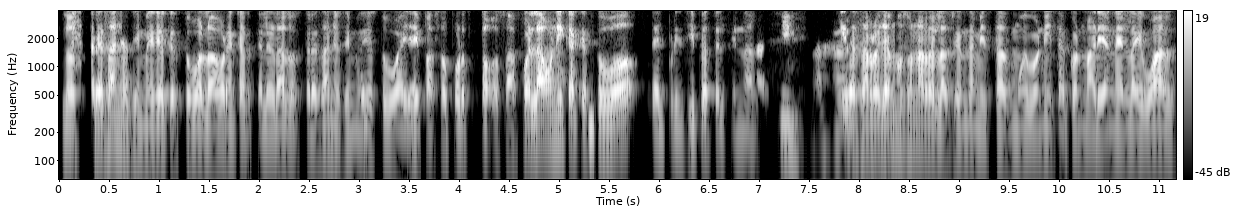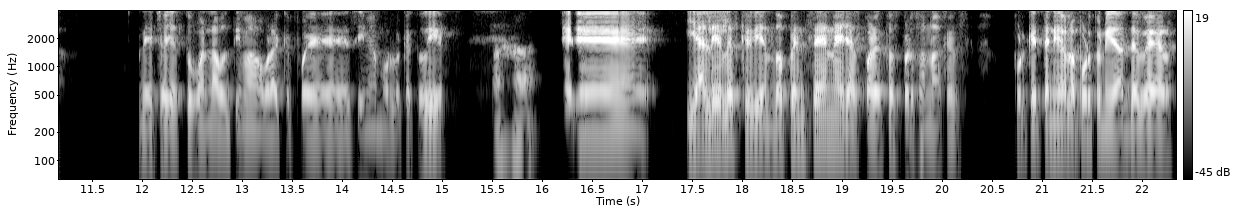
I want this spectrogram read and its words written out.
los tres años y medio que estuvo la obra en cartelera, los tres años y medio estuvo ella y pasó por todo. O sea, fue la única que estuvo del principio hasta el final. y desarrollamos una relación de amistad muy bonita con Marianela igual. De hecho, ella estuvo en la última obra que fue Sí, mi amor, lo que tú digas. Ajá. Eh, y al irle escribiendo, pensé en ellas para estos personajes, porque he tenido la oportunidad de ver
